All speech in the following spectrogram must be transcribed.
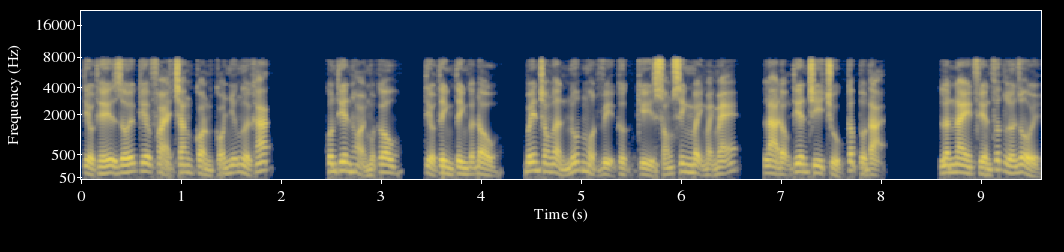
Tiểu thế giới kia phải chăng còn có những người khác? Quân thiên hỏi một câu, tiểu tình tình gật đầu, bên trong ẩn nút một vị cực kỳ sóng sinh mệnh mạnh mẽ, là động tiên Chi chủ cấp tồn tại. Lần này phiền phức lớn rồi.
